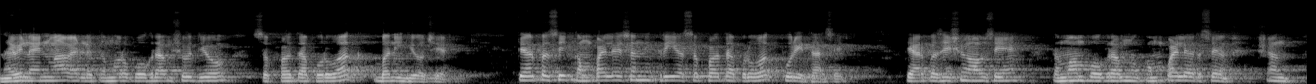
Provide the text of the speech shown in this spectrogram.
નવી લાઇનમાં આવે એટલે તમારો પ્રોગ્રામ શું થયો? સફળતાપૂર્વક બની ગયો છે. ત્યાર પછી કમ્પાઇલેશનની ક્રિયા સફળતાપૂર્વક પૂરી થશે. ત્યાર પછી શું આવશે? તમામ પ્રોગ્રામનું કમ્પાઇલેશન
